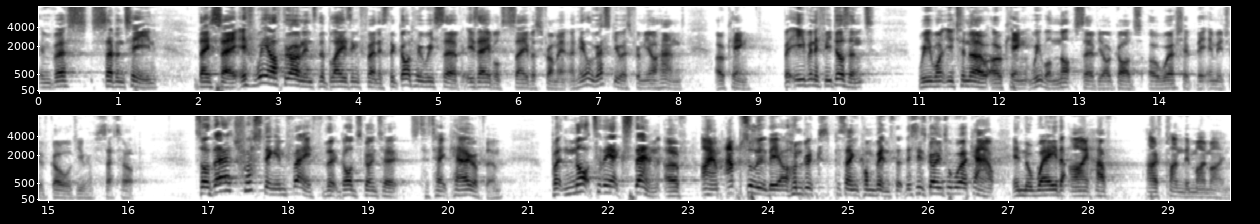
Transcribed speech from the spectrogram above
in verse 17, they say, If we are thrown into the blazing furnace, the God who we serve is able to save us from it, and he'll rescue us from your hand, O king. But even if he doesn't, we want you to know, O king, we will not serve your gods or worship the image of gold you have set up. So they're trusting in faith that God's going to, to take care of them, but not to the extent of, I am absolutely 100% convinced that this is going to work out in the way that I have I've planned in my mind.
